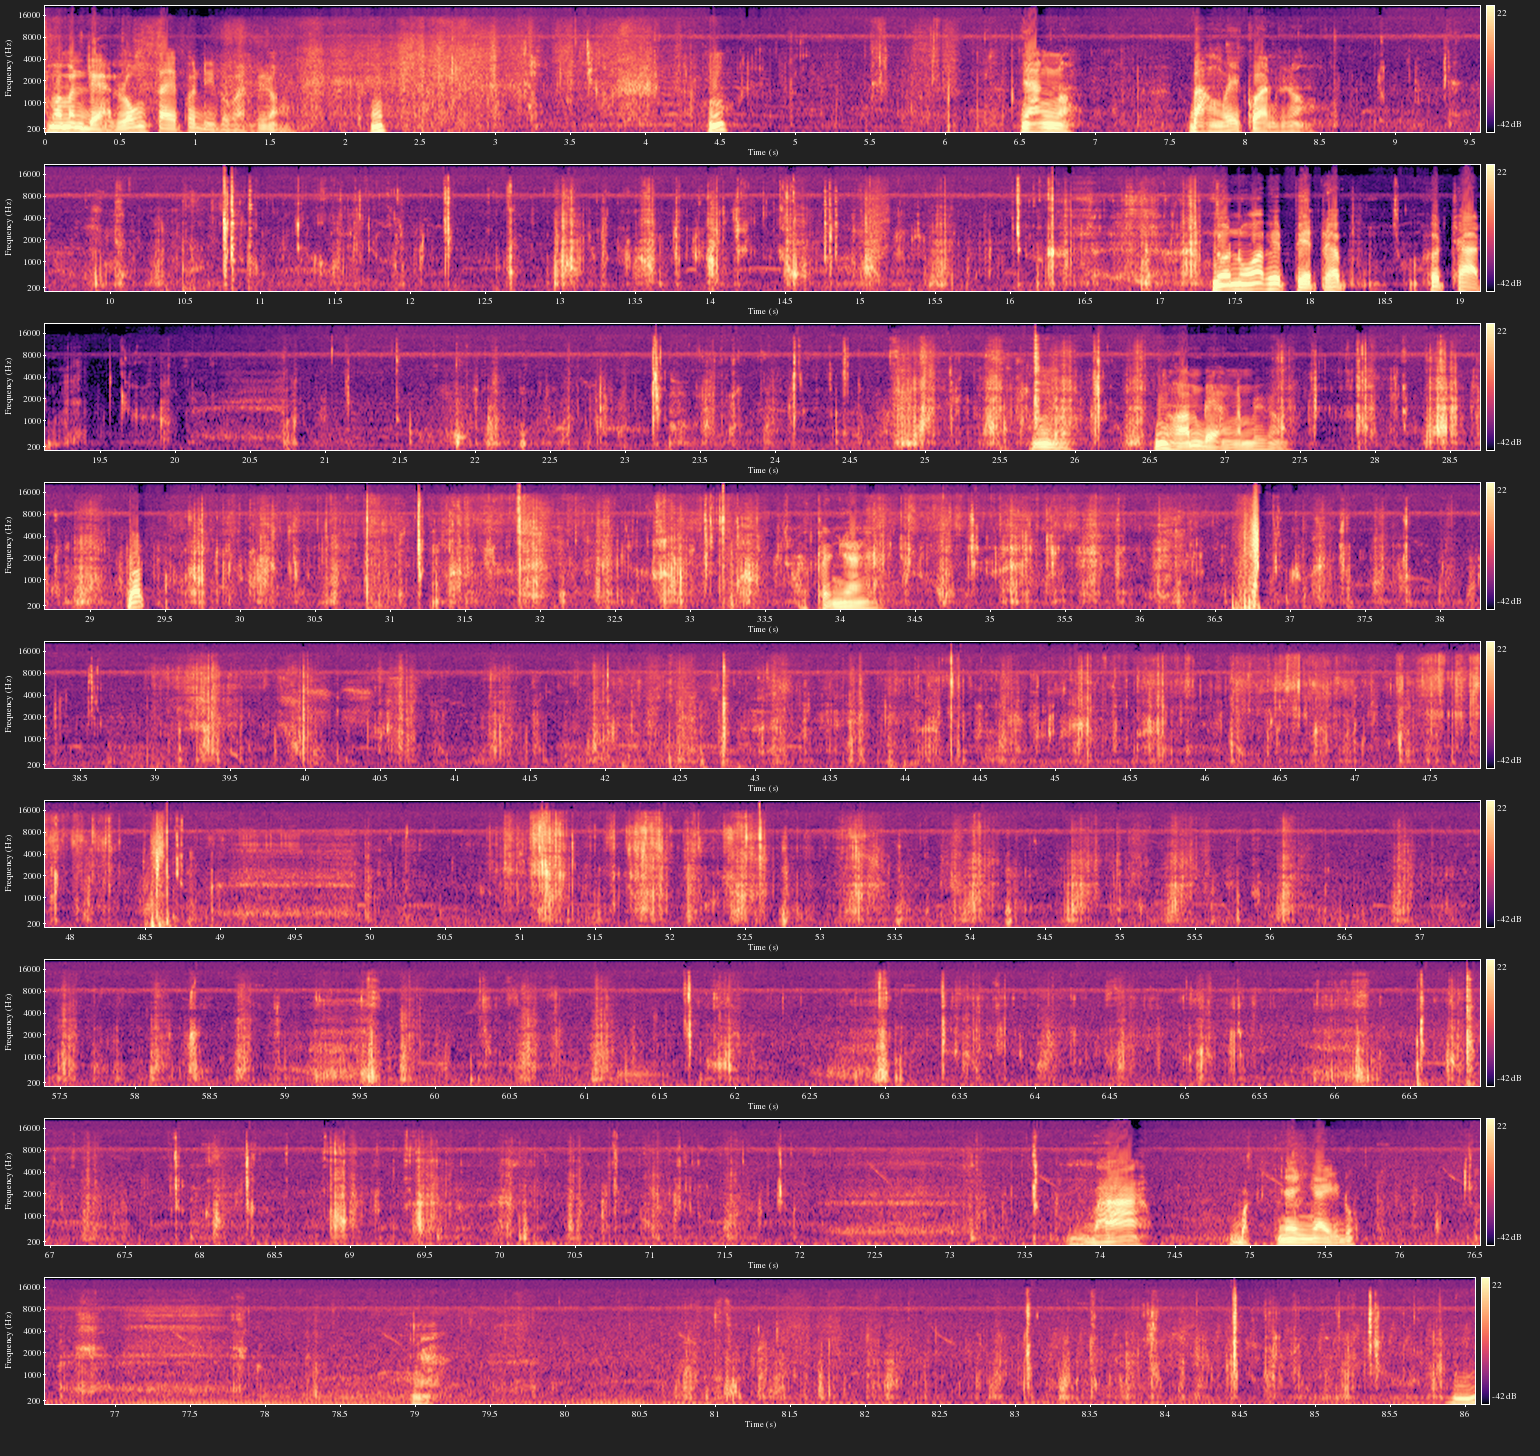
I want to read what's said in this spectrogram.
มามันแดดลงใส่พอดีประมาณพี่น้องหึหึยังเนาะบังไว้ก่อนพี่น้องนัวนัวเผ็ดเผ็ดๆครับ รสชาติ อืมนี่หอมแดงน้ำพี่น้องรส กันยัง มาบักไงไงๆดูน่ะอื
